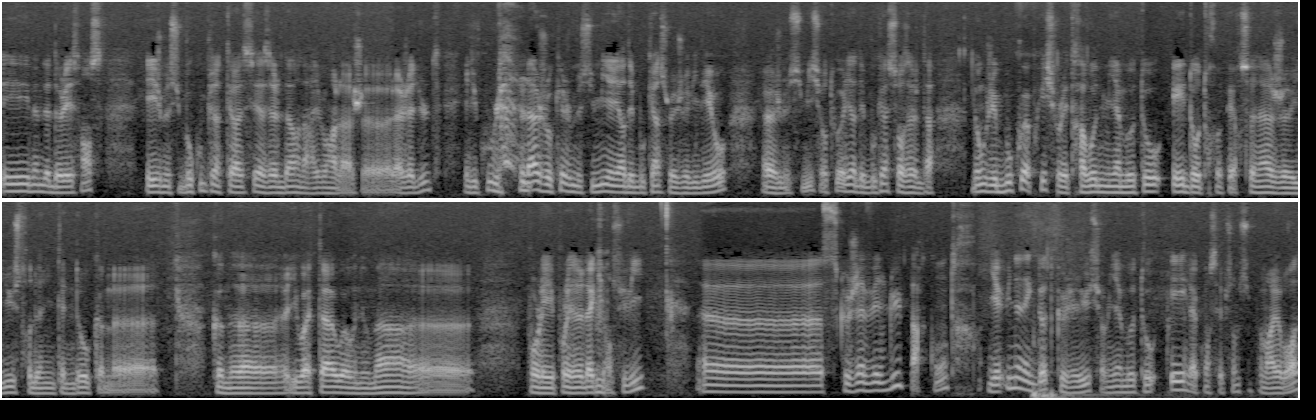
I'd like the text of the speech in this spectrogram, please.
et même d'adolescence. Et je me suis beaucoup plus intéressé à Zelda en arrivant à l'âge euh, adulte. Et du coup, l'âge auquel je me suis mis à lire des bouquins sur les jeux vidéo, euh, je me suis mis surtout à lire des bouquins sur Zelda. Donc j'ai beaucoup appris sur les travaux de Miyamoto et d'autres personnages illustres de Nintendo comme, comme Iwata ou Aonuma pour, les, pour les Zelda qui Mm. ont suivi. Euh, ce que j'avais lu par contre, il y a une anecdote que j'ai lue sur Miyamoto et la conception de Super Mario Bros.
